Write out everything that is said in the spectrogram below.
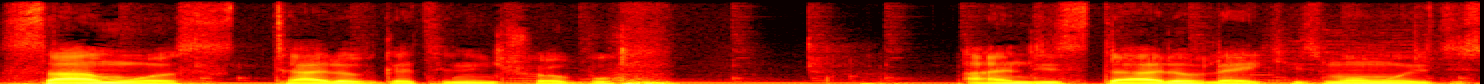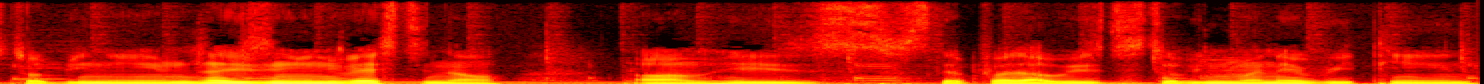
Sam was tired of getting in trouble. and he's tired of like his mom always disturbing him. He's in university now. Um, his stepfather always disturbing him and everything.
